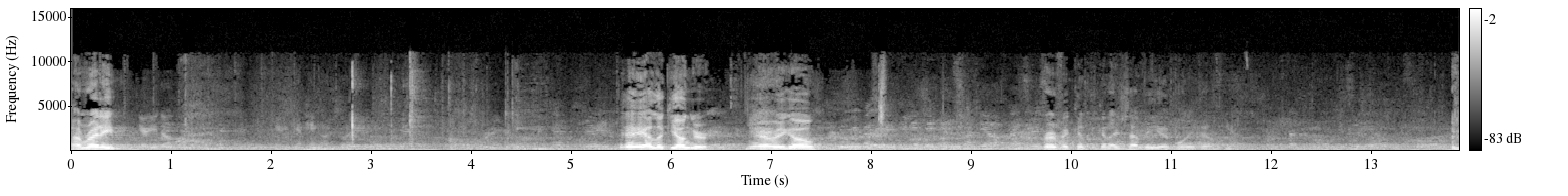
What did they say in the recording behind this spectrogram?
I'm ready. Here you go. Here, you can hang on. Hey, I look younger. There we go. Perfect. Can, can I just have the uh, ponytail? you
